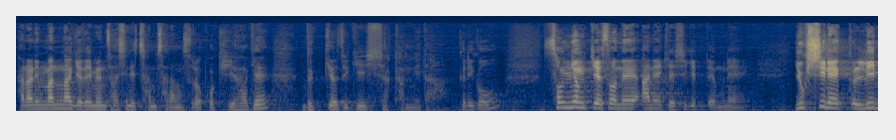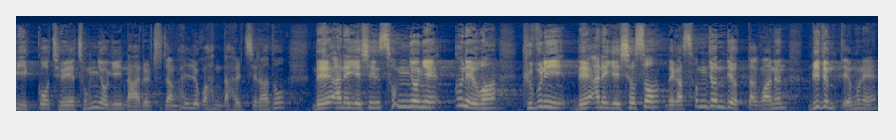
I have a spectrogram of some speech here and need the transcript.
하나님 만나게 되면 자신이 참 사랑스럽고 귀하게 느껴지기 시작합니다. 그리고 성령께서 내 안에 계시기 때문에 육신의 끌림이 있고 죄의 정욕이 나를 주장하려고 한다 할지라도 내 안에 계신 성령의 은혜와 그분이 내 안에 계셔서 내가 성전되었다고 하는 믿음 때문에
